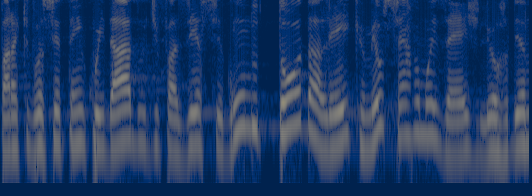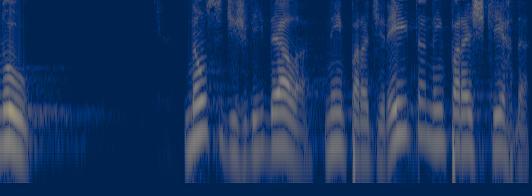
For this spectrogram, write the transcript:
para que você tenha cuidado de fazer segundo toda a lei que o meu servo Moisés lhe ordenou. Não se desvie dela, nem para a direita, nem para a esquerda,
